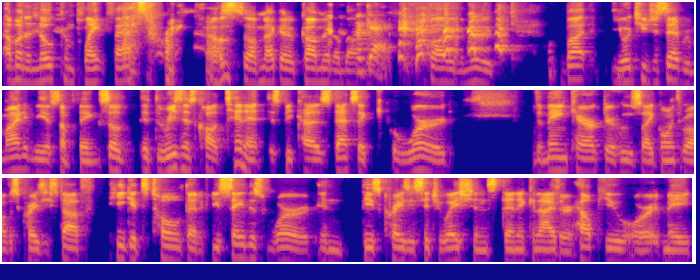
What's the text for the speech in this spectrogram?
I'm on a no complaint fast right now, so I'm not going to comment about okay. the quality of the movie. But what you just said reminded me of something. So the reason it's called Tenet is because that's a word the main character who's like going through all this crazy stuff, he gets told that if you say this word in these crazy situations, then it can either help you or it may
